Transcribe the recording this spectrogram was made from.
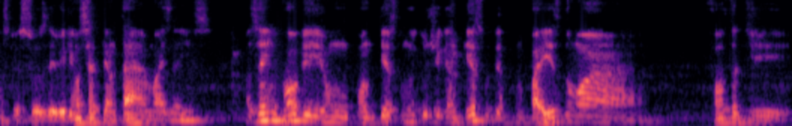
As pessoas deveriam se atentar mais a isso. Mas aí envolve um contexto muito gigantesco dentro de um país de uma falta de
